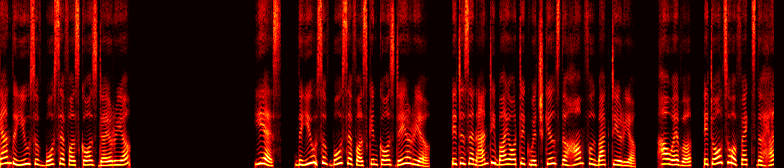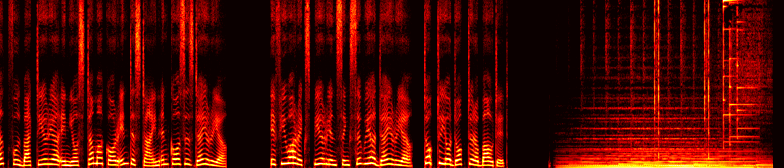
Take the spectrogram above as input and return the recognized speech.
Can the use of Bocef AZ cause diarrhea? Yes, the use of Bocef AZ can cause diarrhea. It is an antibiotic which kills the harmful bacteria. However, it also affects the helpful bacteria in your stomach or intestine and causes diarrhea. If you are experiencing severe diarrhea, talk to your doctor about it.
